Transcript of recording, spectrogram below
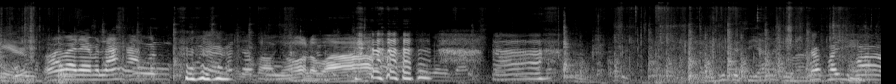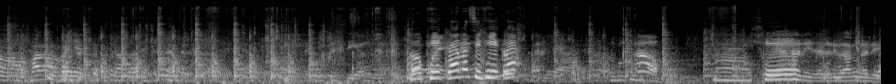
เนี่ยเอาไปได้มันล้างอะมันเขาจะพูดย่อละวะอ่าจักไฟผ้าผ้าไปเห็นจังเลยเสียงเนี่ยโอ้พริกแล้วมันสิพริกแล้ว อ้าวอ่าโอเค เท่า นี้เรื่องเลยดิ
